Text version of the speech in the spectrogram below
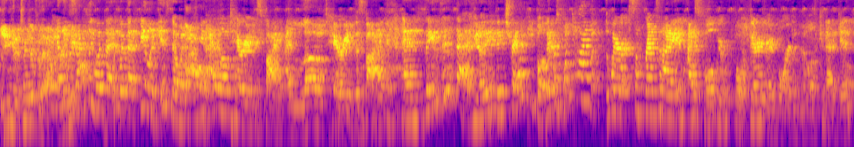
You can get a ticket for that. I know really? exactly what that what that feeling is though. And I mean I loved Harriet the Spy. I loved Harriet the Spy. And they did that, you know, they, they trailed people. There was one time where some friends and I in high school, we were bored, very, very bored in the middle of Connecticut.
